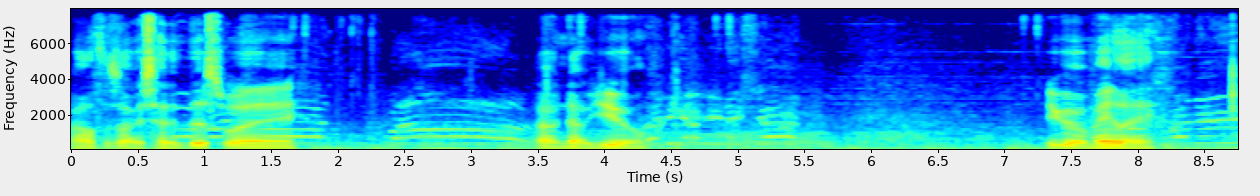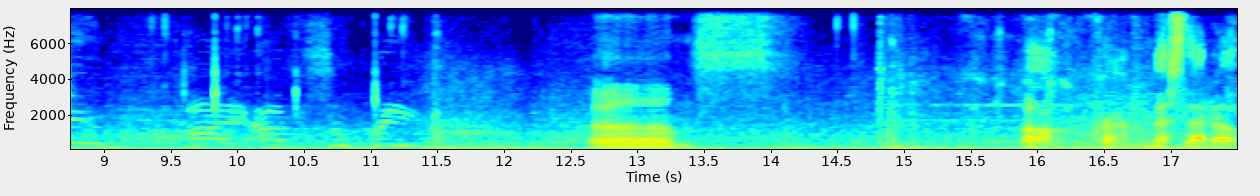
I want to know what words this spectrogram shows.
Balthasar is headed this way. Oh no, you. You go melee. Um. Oh, crap. Messed that up.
